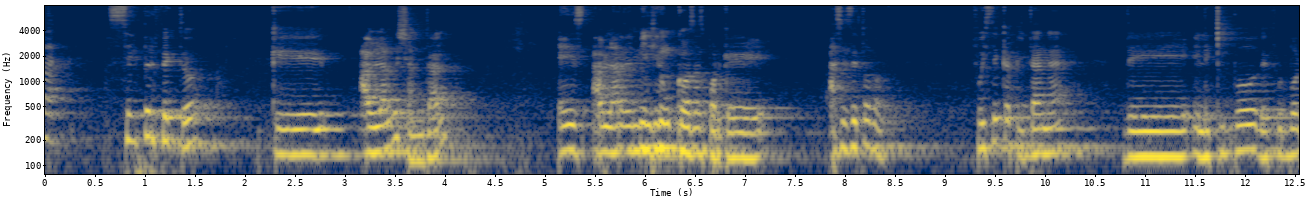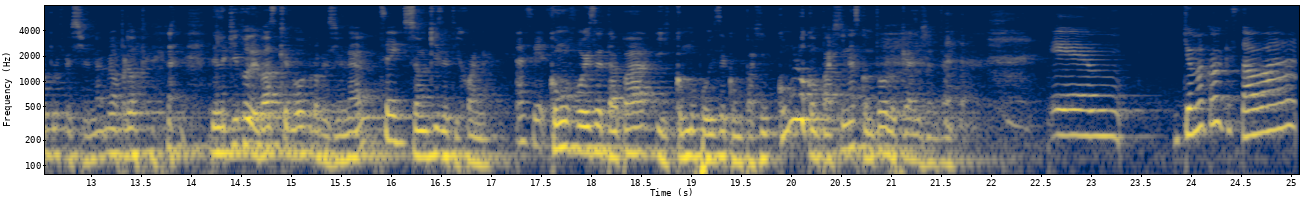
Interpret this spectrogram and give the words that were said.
Va. sé perfecto que hablar de Chantal es hablar de mil y un cosas porque haces de todo. Fuiste capitana del equipo de fútbol profesional, no, perdón, del equipo de básquetbol profesional Sí. Sonkis de Tijuana. Así es. ¿Cómo fue esa etapa y cómo pudiste compaginar? ¿Cómo lo compaginas con todo lo que haces, Chantal? Em, yo me acuerdo que estaba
